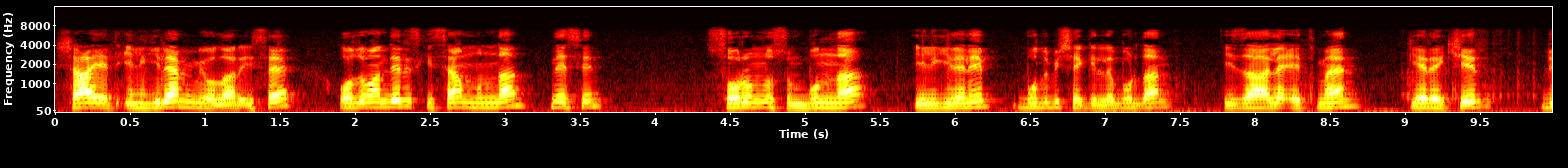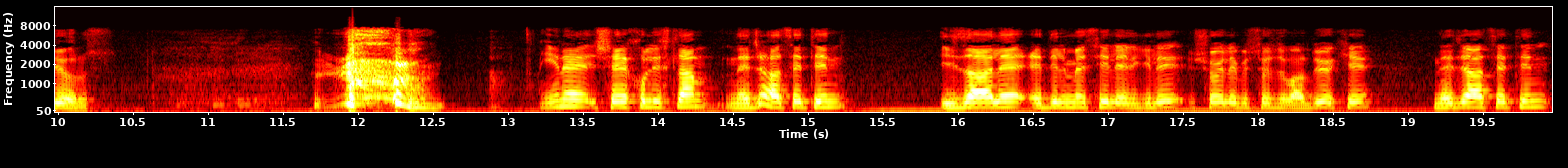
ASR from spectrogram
şayet ilgilenmiyorlar ise o zaman deriz ki sen bundan nesin? Sorumlusun. Bununla ilgilenip bunu bir şekilde buradan izale etmen gerekir diyoruz. Yine Şeyhülislam necasetin izale edilmesiyle ilgili şöyle bir sözü var. Diyor ki necasetin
